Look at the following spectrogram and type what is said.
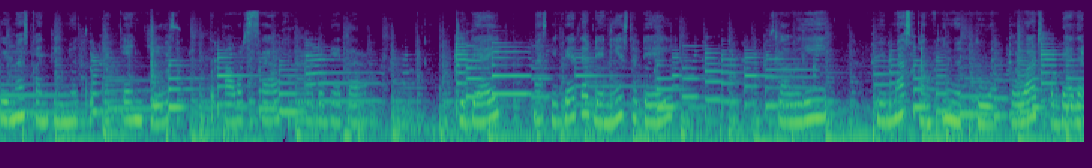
we must continue to add changes to ourselves for the better. Today must be better than yesterday. Slowly, we must continue to work towards a better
